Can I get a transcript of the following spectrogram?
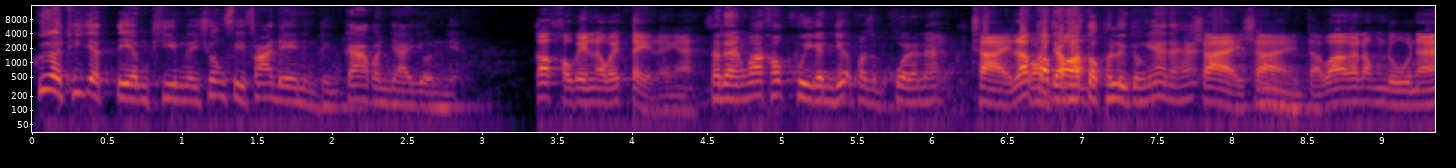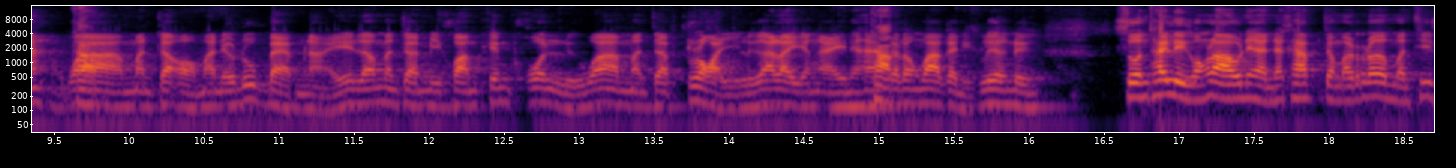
เพื่อที่จะเตรียมทีมในช่วงฟีฟ่าเดย์1ถึง9กันยายนเนี่ย ก็เขาเว้นเอาไว้เตะเลยไงแสดงว่าเขาคุยกันเยอะพอสมควรแล้วนะใช่แล้วก่ก็อนจะพอมาตกผลึกตรงเนี้ยนะฮะ ใช่ใช่อืมแต่ว่าก็ต้องดูนะครัว่าบมันจะออกมาในรูปแบบไหน แล้วมันจะมีความเข้มข้นหรือว่ามันจะปล่อยหรืออะไรยังไงนะฮะครับก็ต้องว่ากันอีกเรื่องหนึ่งส่วนไทยลีกของเราเนี่ยนะครับจะมาเริ่มวันที่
